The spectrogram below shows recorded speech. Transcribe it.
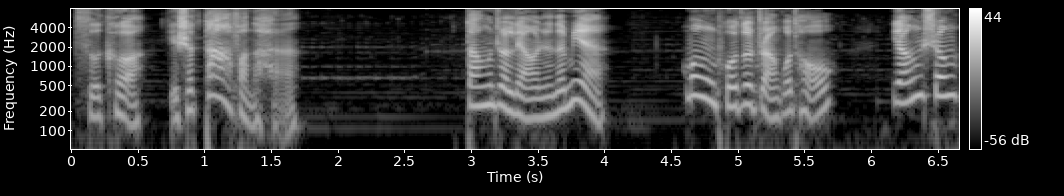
此刻也是大方的很。当着两人的面，孟婆子转过头，扬声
